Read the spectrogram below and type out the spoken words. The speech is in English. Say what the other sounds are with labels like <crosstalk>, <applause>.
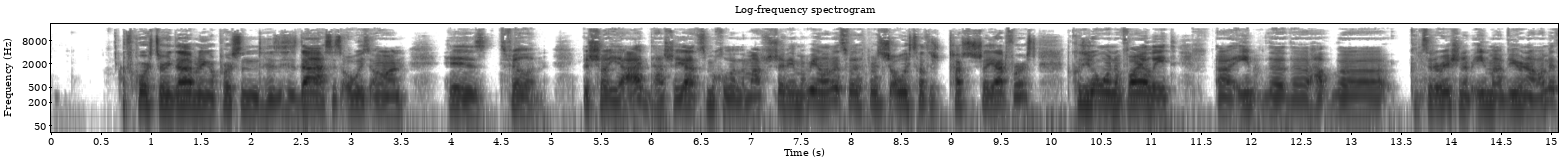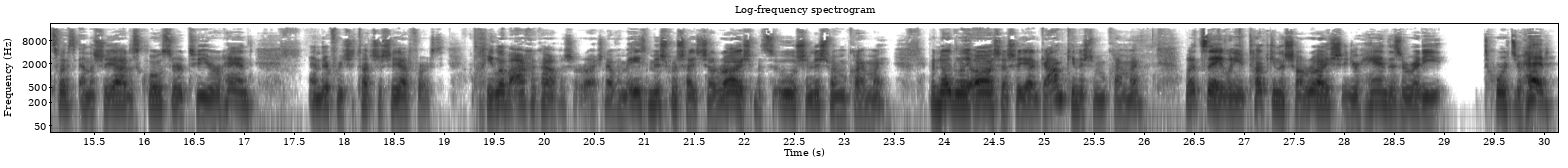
of course, during davening, a person his his das is always on his tefillin. B'shayad, hashayad smuchul The person should always touch, touch the shayad first because you don't want to violate uh, the, the the consideration of ein mavir and mitzvahs, and the shayad is closer to your hand, and therefore you should touch the shayad first. Now, if a mace mishmash sharash mitzu shenishma mkaimai, but not le ah shayad gam kinishma mkaimai. Let's say when you're touching the sharash and your hand is already towards your head,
